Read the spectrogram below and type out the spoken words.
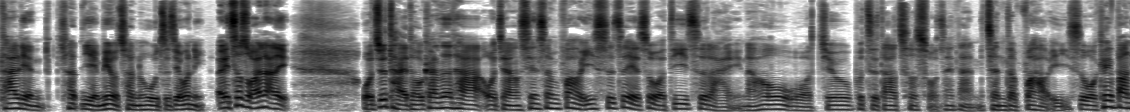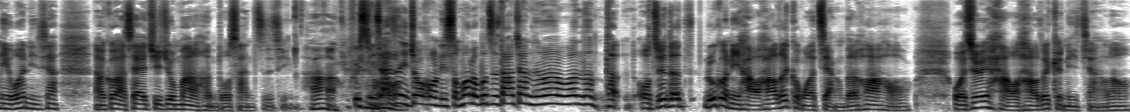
他连称也没有称呼，直接问你，哎，厕所在哪里？我就抬头看着他，我讲先生不好意思，这也是我第一次来，然后我就不知道厕所在哪里，真的不好意思，我可以帮你问一下。然后过了下一句就骂了很多三字经。啊，为什么？你在这里做工，你什么都不知道，这样子问问那他，我觉得如果你好好的跟我讲的话哦，我就会好好的跟你讲咯。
